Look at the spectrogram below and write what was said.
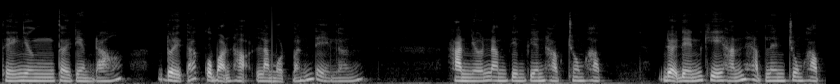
Thế nhưng thời điểm đó, đối tác của bọn họ là một vấn đề lớn. Hắn nhớ năm viên viên học trung học. Đợi đến khi hắn hạt lên trung học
